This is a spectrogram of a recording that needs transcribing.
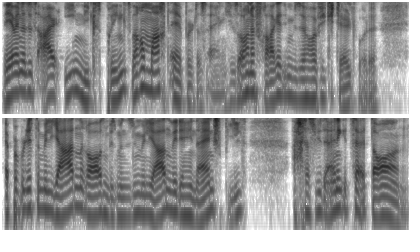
Naja, wenn das jetzt all eh nichts bringt, warum macht Apple das eigentlich? Das ist auch eine Frage, die mir sehr häufig gestellt wurde. Apple bläst da Milliarden raus und bis man diese Milliarden wieder hineinspielt, ach, das wird einige Zeit dauern.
